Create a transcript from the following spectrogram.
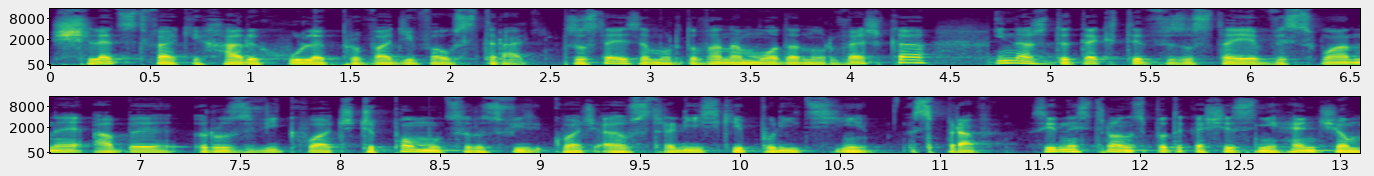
śledztwa, jakie Harry Hule prowadzi w Australii. Zostaje zamordowana młoda Norweszka i nasz detektyw zostaje wysłany, aby rozwikłać, czy pomóc rozwikłać australijskiej policji sprawę. Z jednej strony spotyka się z niechęcią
